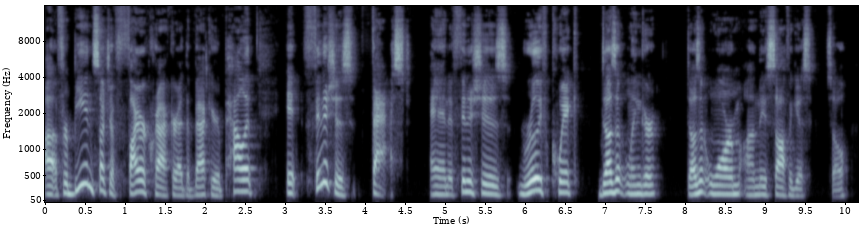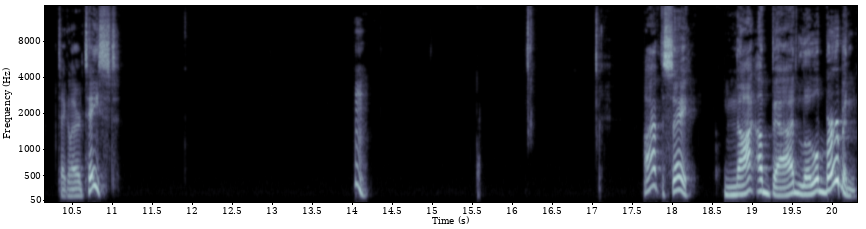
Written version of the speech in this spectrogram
Uh, for being such a firecracker at the back of your palate, it finishes fast and it finishes really quick, doesn't linger, doesn't warm on the esophagus. So take another taste. I have to say, not a bad little bourbon.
